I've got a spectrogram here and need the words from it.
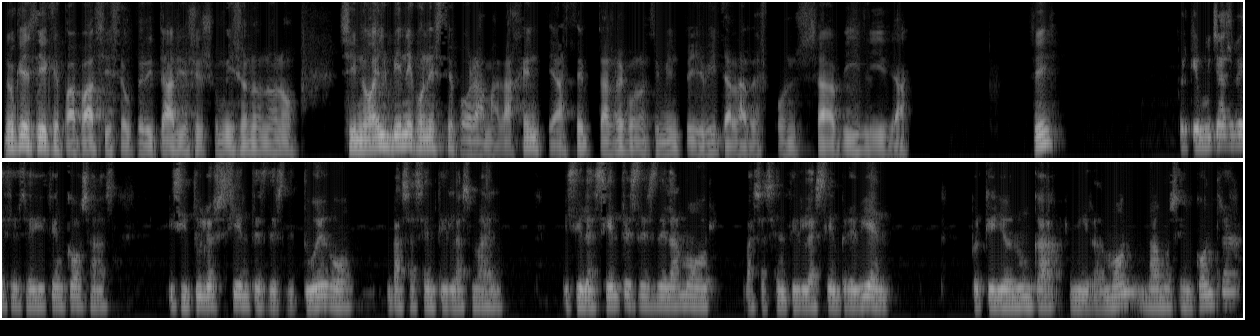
No quiere decir que papá si es autoritario, si es sumiso, no, no, no. Sino él viene con este programa. La gente acepta el reconocimiento y evita la responsabilidad. ¿Sí? Porque muchas veces se dicen cosas y si tú los sientes desde tu ego, vas a sentirlas mal. Y si las sientes desde el amor, vas a sentirlas siempre bien. Porque yo nunca, ni Ramón, vamos en contra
